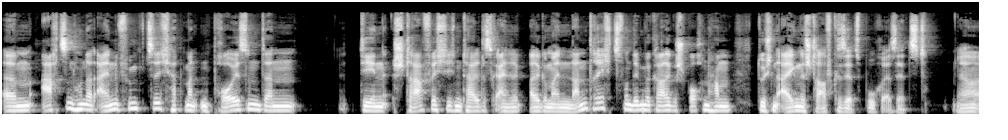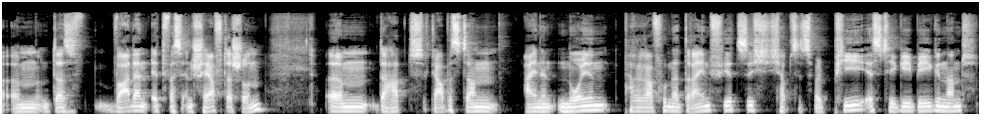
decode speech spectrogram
Ähm, 1851 hat man in Preußen dann den strafrechtlichen Teil des allgemeinen Landrechts, von dem wir gerade gesprochen haben, durch ein eigenes Strafgesetzbuch ersetzt. Ja, ähm, das war dann etwas entschärfter schon. Ähm, da hat, gab es dann einen neuen Paragraph 143, ich habe es jetzt mal PSTGB genannt,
